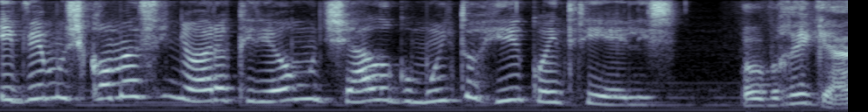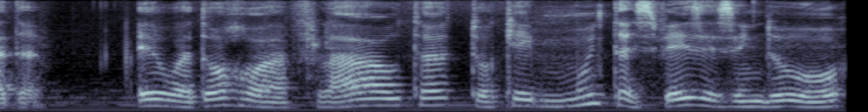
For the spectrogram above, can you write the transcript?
e vimos como a senhora criou um diálogo muito rico entre eles. Obrigada. Eu adoro a flauta, toquei muitas vezes em duo,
